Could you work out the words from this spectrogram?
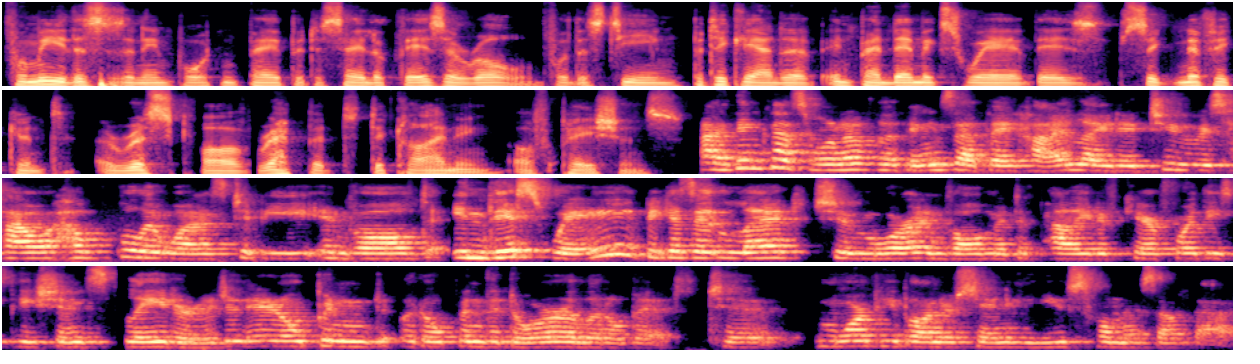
for me, this is an important paper to say, look, there's a role for this team, particularly under in pandemics where there's significant risk of rapid declining of patients. I think that's one of the things that they highlighted too, is how helpful it was to be involved in this way because it led to more involvement of palliative care for these patients later. It, it opened it opened the door a little bit to more people understanding the usefulness of that.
